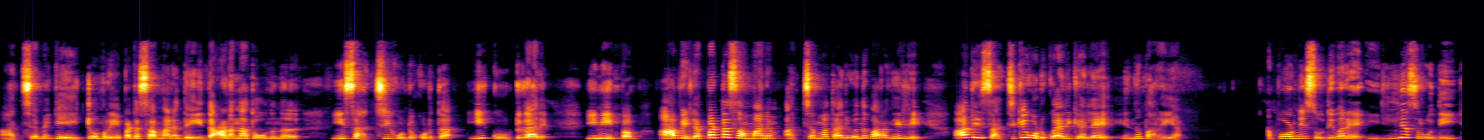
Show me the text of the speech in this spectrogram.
അച്ഛമ്മയ്ക്ക് ഏറ്റവും പ്രിയപ്പെട്ട സമ്മാനം ദേ ഇതാണെന്നാണ് തോന്നുന്നത്. ഈ സച്ചി കൊണ്ടു കൊടുത്ത ഈ കൂട്ടുകാർ ഇനിയിപ്പം ആ വിലപ്പെട്ട സമ്മാനം അച്ചമ്മ തരുമെന്ന് പറഞ്ഞില്ലേ? അത് ഈ സച്ചിക്ക് കൊടുക്കുമായിരിക്കും അല്ലേ? എന്ന് പറയാം. അപ്പോൾ ഉടനെ ശ്രുതി പറയാം ഇല്ല ശ്രുതി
